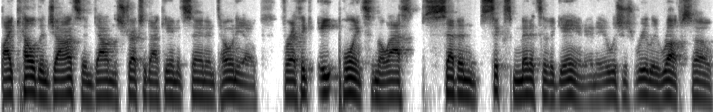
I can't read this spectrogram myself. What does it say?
by Keldon Johnson down the stretch of that game at San Antonio for I think eight points in the last seven six minutes of the game, and it was just really rough. So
